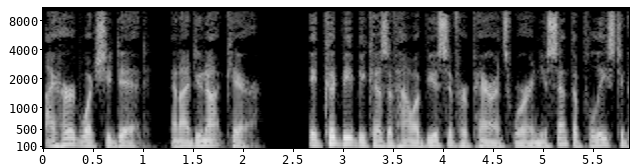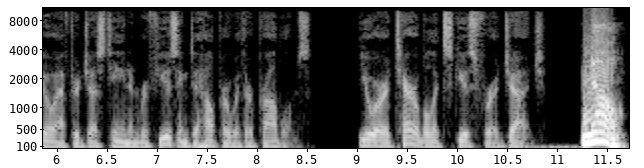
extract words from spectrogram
I heard what she did, and I do not care. It could be because of how abusive her parents were and you sent the police to go after Justine and refusing to help her with her problems. You are a terrible excuse for a judge. No!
